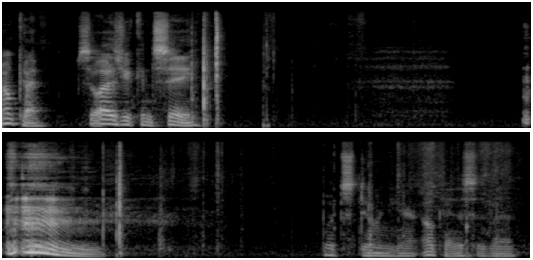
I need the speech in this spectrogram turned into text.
Okay, so as you can see, what's doing here? Okay, this is the.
